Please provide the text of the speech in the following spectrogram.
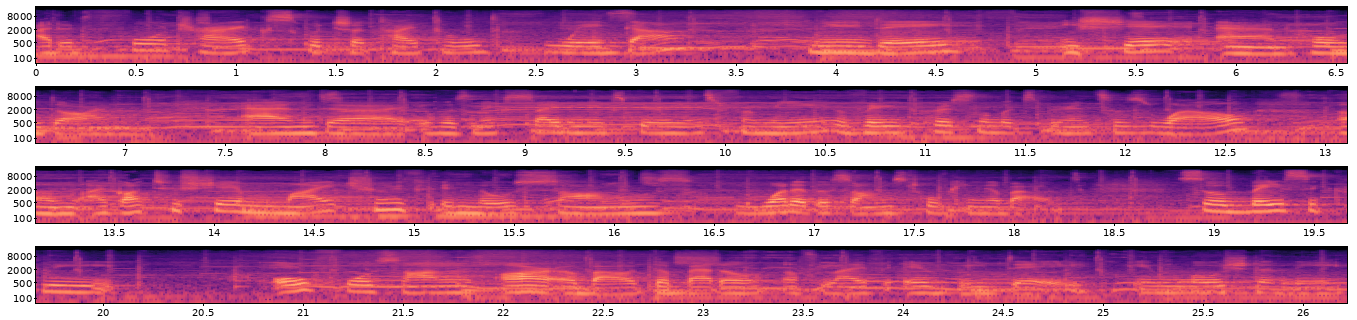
I did four tracks which are titled Wega, New Day, Ishe and Hold On and uh, it was an exciting experience for me, a very personal experience as well. Um, I got to share my truth in those songs. What are the songs talking about? So basically, all four songs are about the battle of life every day, emotionally,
